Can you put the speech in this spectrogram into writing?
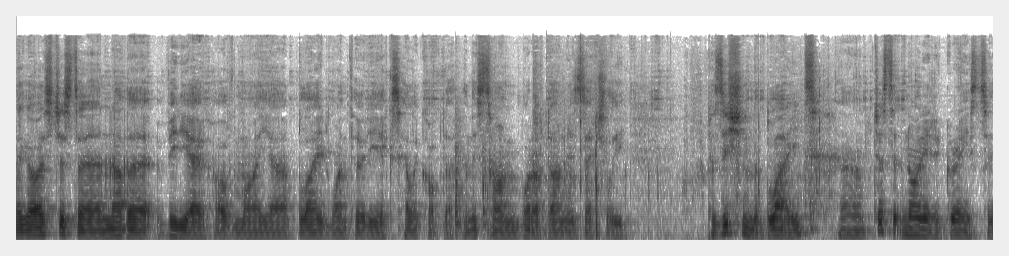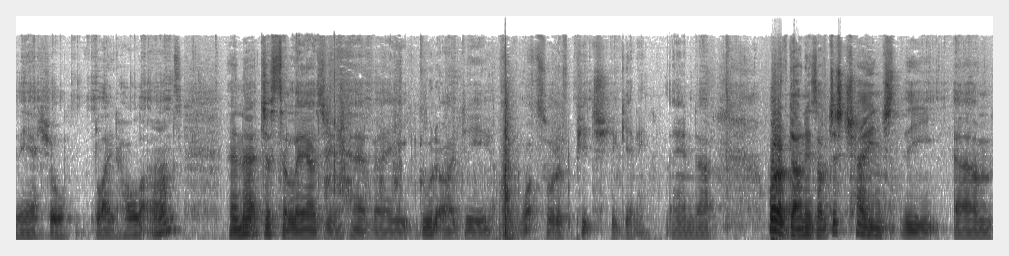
Hey guys, just another video of my uh, Blade 130X helicopter and this time what I've done is actually position the blades um, just at 90 degrees to the actual blade holder arms and that just allows you to have a good idea of what sort of pitch you're getting. And uh, what I've done is I've just changed the um,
